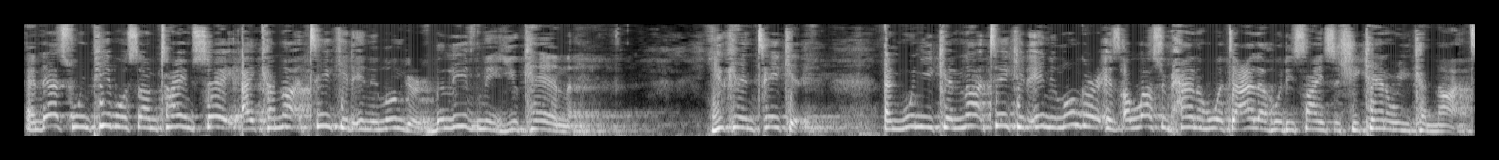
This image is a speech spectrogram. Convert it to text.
And that's when people sometimes say, I cannot take it any longer. Believe me, you can. You can take it. And when you cannot take it any longer, is Allah subhanahu wa ta'ala who decides that she can or you cannot.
